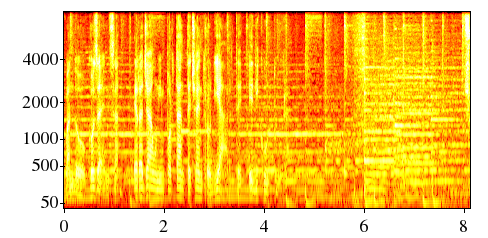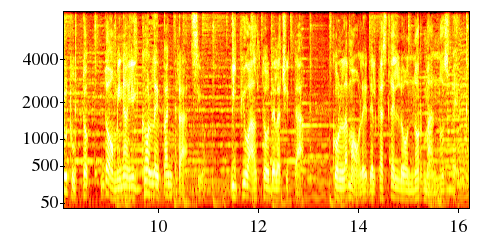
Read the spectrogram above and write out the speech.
quando Cosenza era già un importante centro di arte e di cultura. Su tutto domina il Colle Pancrazio, il più alto della città, con la mole del castello normanno svelto.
